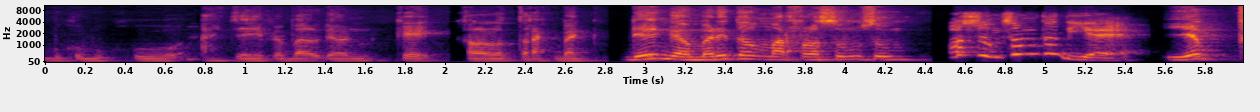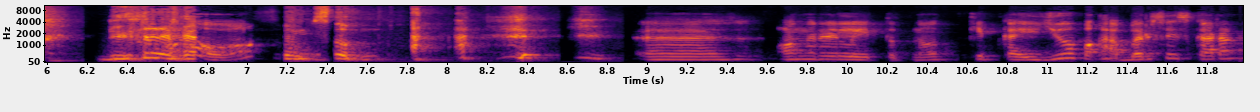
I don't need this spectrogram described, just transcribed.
buku-buku ajaib Baldeon. Kayak kalau lo track back, dia gambar itu Marvel Sum Sum. Oh, Sum Sum tuh dia ya? Yep, dia Oh, Sum Sum. Eh, on related note, Kip Kaiju apa kabar sih sekarang?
